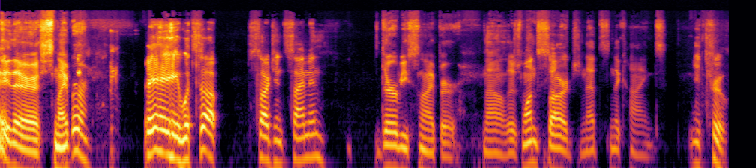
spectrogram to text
Hey there, sniper. Hey, what's up, Sergeant Simon? Derby sniper. No, there's one Sarge, and that's Nick Hines. Yeah, true,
